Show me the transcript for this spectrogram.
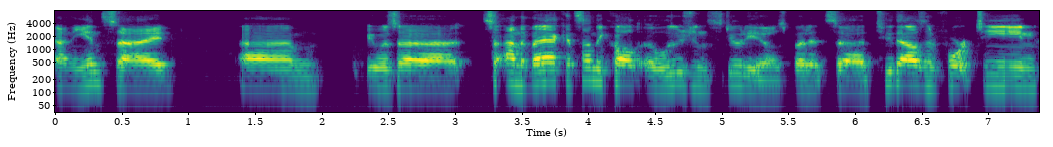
on the inside, um, it was a so on the back. It's something called Illusion Studios, but it's a 2014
